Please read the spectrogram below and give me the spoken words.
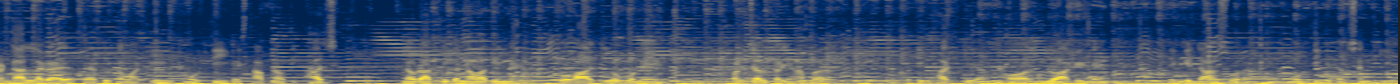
पंडाल लगाया जाता है, दुर्गा माँ की मूर्ति की स्थापना होती है। आज नवरात्रि का नवा दिन है तो आज लोगों ने बढ़ चढ़ कर यहाँ पर प्रतिभाग किया और हम लोग आगे गए, देखिए डांस हो रहा है, मूर्ति के दर्शन किए,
